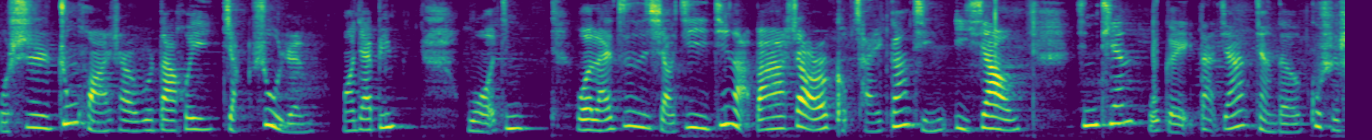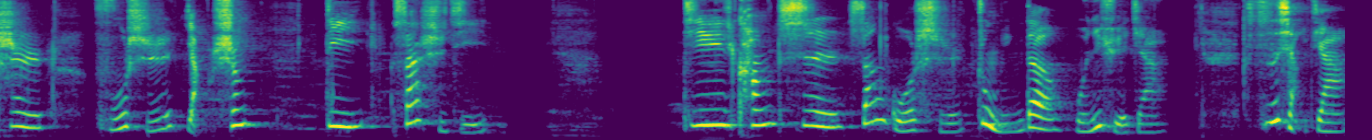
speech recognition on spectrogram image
我是中华少儿故事大会讲述人王佳斌。我今我来自小季金喇叭少儿口才钢琴艺校。今天我给大家讲的故事是《服食养生》第三十集。嵇康是三国时著名的文学家、思想家，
